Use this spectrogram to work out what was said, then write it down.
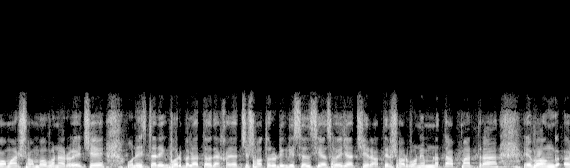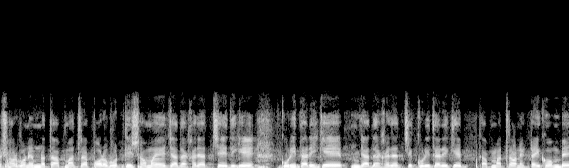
কমার সম্ভাবনা রয়েছে। উনিশ তারিখ ভোরবেলাতেও দেখা যাচ্ছে সতেরো ডিগ্রি সেলসিয়াস হয়ে যাচ্ছে রাতের সর্বনিম্ন তাপমাত্রা এবং সর্বনিম্ন তাপমাত্রা পরবর্তী সময়ে যা দেখা যাচ্ছে এদিকে কুড়ি তারিখে, যা দেখা যাচ্ছে কুড়ি তারিখে তাপমাত্রা অনেকটাই কমবে।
